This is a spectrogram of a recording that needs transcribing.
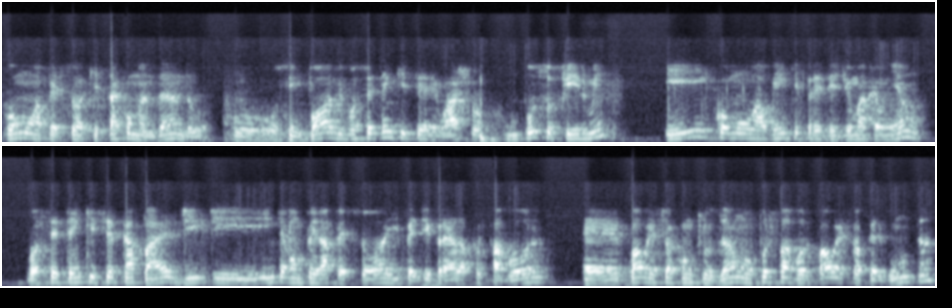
como a pessoa que está comandando o, o simpósio, você tem que ter, eu acho, um pulso firme e como alguém que preside uma reunião, você tem que ser capaz de, de interromper a pessoa e pedir para ela, por favor, é, qual é sua conclusão ou, por favor, qual é sua pergunta,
